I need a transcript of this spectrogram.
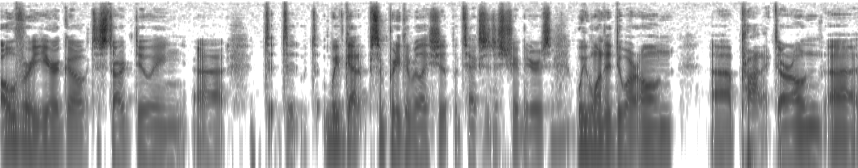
over a year ago to start doing uh t- t- t- we've got some pretty good relationship with Texas distributors. Mhm. We wanted to do our own uh product, our own uh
